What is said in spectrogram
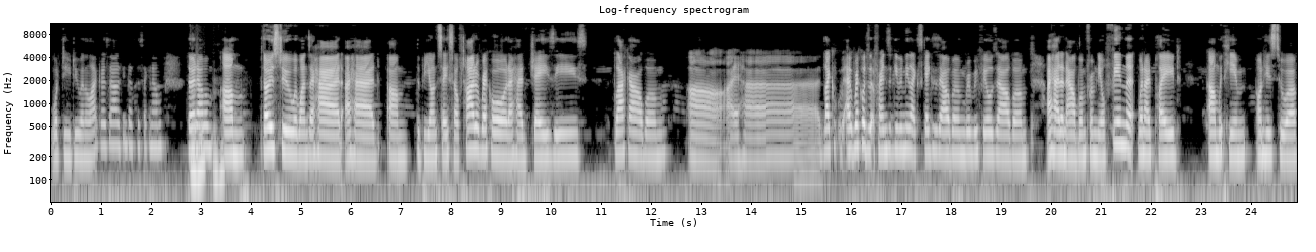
what do you do when the light goes out? I think that's the second album. 3rd Mhm, album. mhm. Um, those two were ones I had. I had um the Beyonce self-titled record. I had Jay Z's Black album. Uh, I had like uh, records that friends had given me, like Skegss' album, Ruby Fields' album. I had an album from Neil Finn that when I played um with him on his tour.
